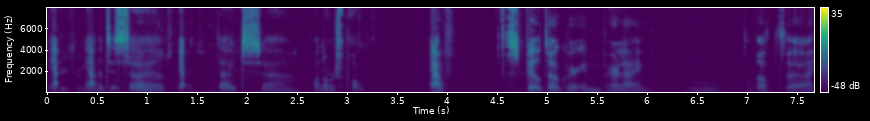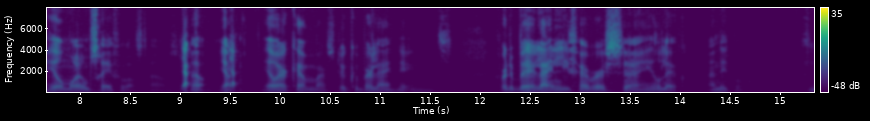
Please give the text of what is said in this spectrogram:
ja, Bruggeman, ja, het is, eh, uitspreekt. Duits eh, van oorsprong. ja. Speelt ook weer in Berlijn. Oeh. Wat eh, heel mooi omschreven was trouwens. Ja, Wel, ja. ja. Heel herkenbaar stukken Berlijn erin. Dat is voor de Berlijn-liefhebbers eh, heel leuk aan dit boek.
